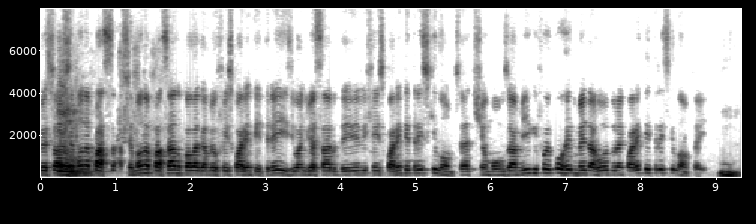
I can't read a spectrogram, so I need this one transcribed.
pessoal, é. semana, pass semana passada, um colega meu fez 43 e o aniversário dele fez 43 quilômetros, certo? Chamou uns amigos e foi correr no meio da rua durante 43 quilômetros aí. Hum.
